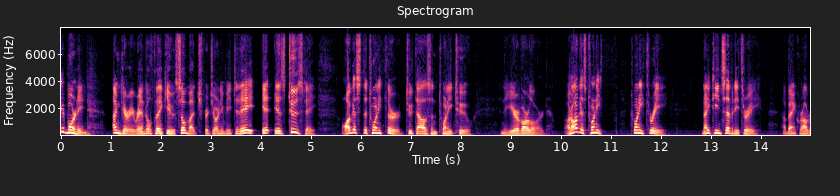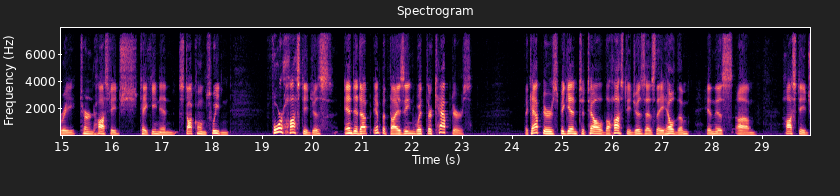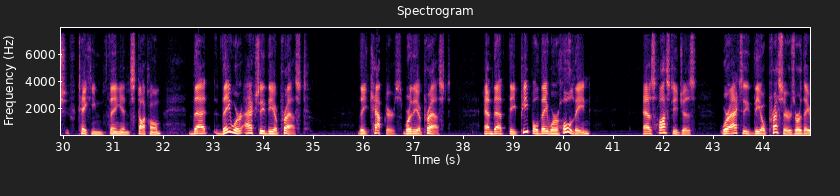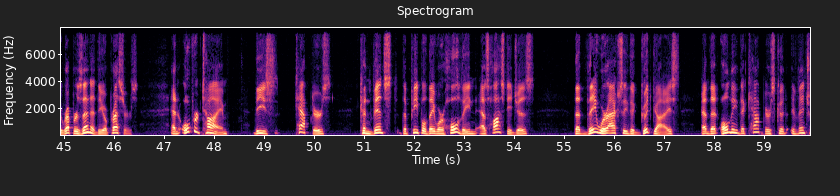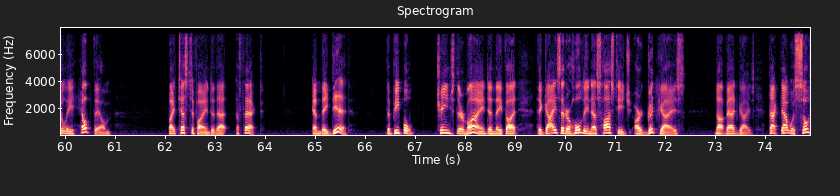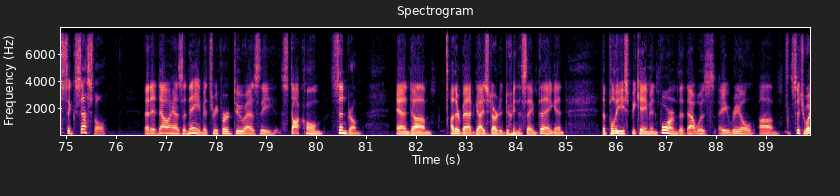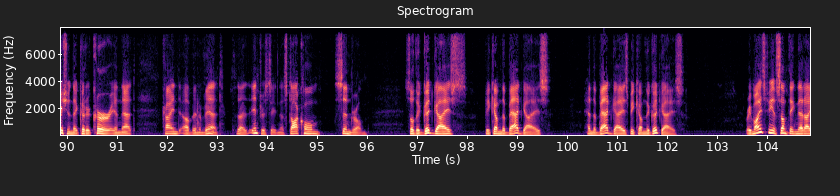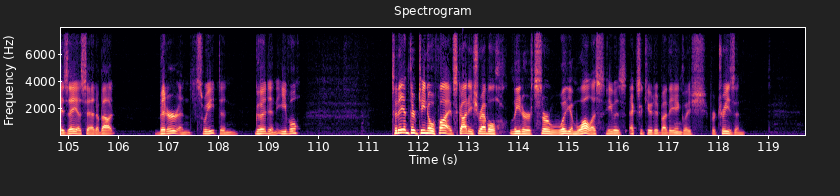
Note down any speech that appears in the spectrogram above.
Good morning. I'm Gary Randall. Thank you so much for joining me today. It is Tuesday, August the 23rd, 2022, in the year of our Lord. On August 20, 23, 1973, a bank robbery turned hostage taking in Stockholm, Sweden. Four hostages ended up empathizing with their captors. The captors began to tell the hostages as they held them in this um, hostage taking thing in Stockholm that they were actually the oppressed. The captors were the oppressed. And that the people they were holding as hostages were actually the oppressors or they represented the oppressors. And over time, these captors convinced the people they were holding as hostages that they were actually the good guys and that only the captors could eventually help them by testifying to that effect. And they did. The people changed their mind and they thought the guys that are holding us hostage are good guys, not bad guys. In fact, that was so successful that it now has a name. It's referred to as the Stockholm Syndrome. And um, other bad guys started doing the same thing. And the police became informed that that was a real um, situation that could occur in that kind of an event. So interesting, the Stockholm Syndrome. So the good guys become the bad guys, and the bad guys become the good guys. Reminds me of something that Isaiah said about bitter and sweet and good and evil. Today in 1305, Scottish rebel leader Sir William Wallace, he was executed by the English for treason.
